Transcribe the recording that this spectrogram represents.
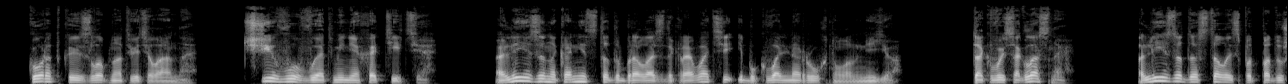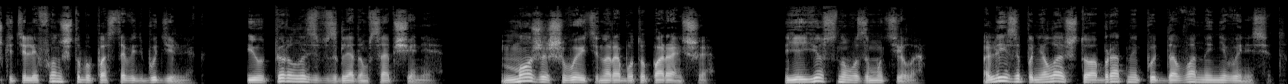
— коротко и злобно ответила она. «Чего вы от меня хотите?» Лиза наконец-то добралась до кровати и буквально рухнула на нее. «Так вы согласны?» Лиза достала из-под подушки телефон, чтобы поставить будильник, и уперлась взглядом в сообщение. «Можешь выйти на работу пораньше?» Ее снова замутило. Лиза поняла, что обратный путь до ванны не вынесет.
